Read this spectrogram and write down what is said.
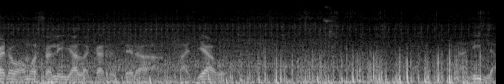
Bueno, vamos a salir ya a la carretera allá, la lila.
